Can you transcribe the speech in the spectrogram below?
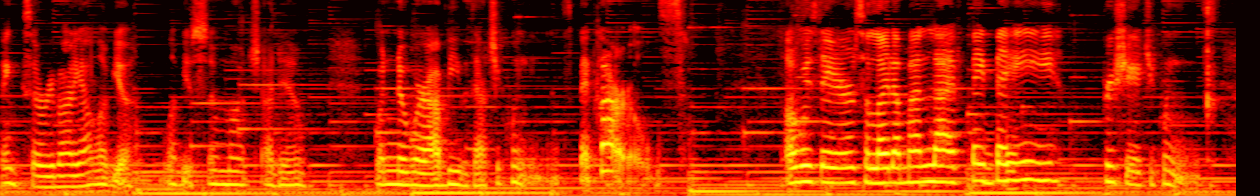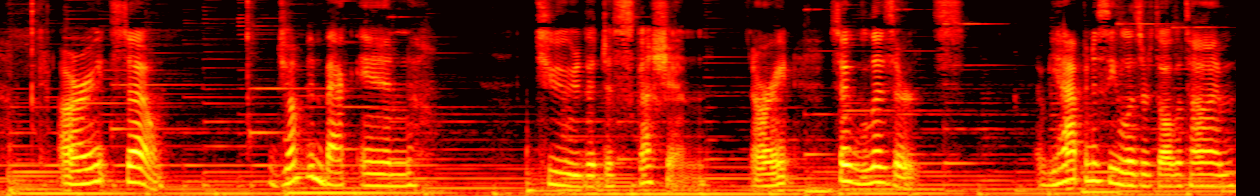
Thanks, everybody. I love you. Love you so much. I do. Wouldn't know where I'd be without you, queens. Babe girls. Always there to light up my life, baby. Appreciate you, queens. Alright, so jumping back in to the discussion. Alright, so lizards if you happen to see lizards all the time,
